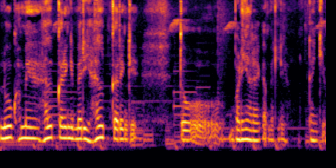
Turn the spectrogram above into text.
लोग हमें हेल्प करेंगे, मेरी हेल्प करेंगे तो बढ़िया रहेगा मेरे लिए। थैंक यू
